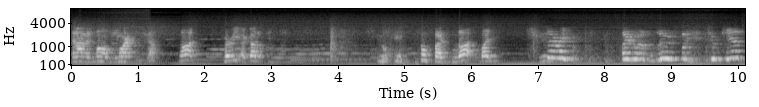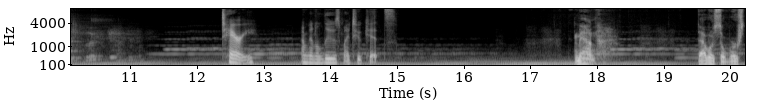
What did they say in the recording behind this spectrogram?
that I'm involved in Martensville. Not. Terry, I gotta. You okay? Oh, I'm not. My. Terry, I'm gonna lose my two kids. Terry, I'm gonna lose my two kids. Man, that was the worst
